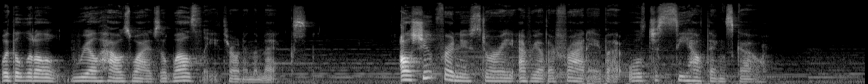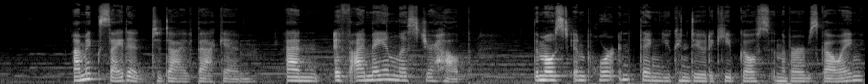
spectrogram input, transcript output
with a little Real Housewives of Wellesley thrown in the mix. I'll shoot for a new story every other Friday, but we'll just see how things go. I'm excited to dive back in, and if I may enlist your help, the most important thing you can do to keep Ghosts in the Burbs going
